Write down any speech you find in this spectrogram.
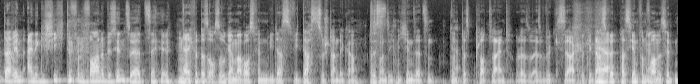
darin eine Geschichte von vorne bis hin zu erzählen. Ja, ich würde das auch so gerne mal rausfinden, wie das, wie das zustande kam. Dass Das- man sich nicht hinsetzt und, Ja. und das plotlined oder so. Also wirklich sagt, okay, das Ja. wird passieren von vorn bis hinten.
